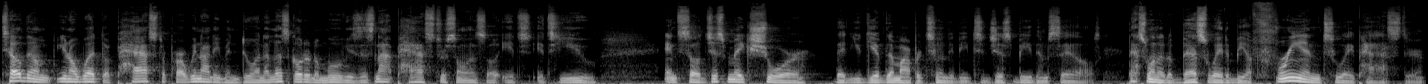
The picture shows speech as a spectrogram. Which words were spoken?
tell them, you know what, the pastor part, we're not even doing it. Let's go to the movies. It's not pastor so and so, it's it's you. And so just make sure that you give them opportunity to just be themselves. That's one of the best way to be a friend to a pastor.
